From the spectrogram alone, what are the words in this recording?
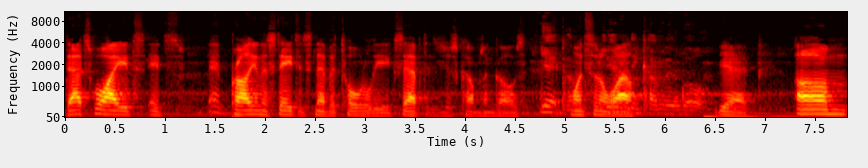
that's why it's it's probably in the states it's never totally accepted. It just comes and goes Yeah, come- once in a yeah, while. they come and go. Yeah. Um,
